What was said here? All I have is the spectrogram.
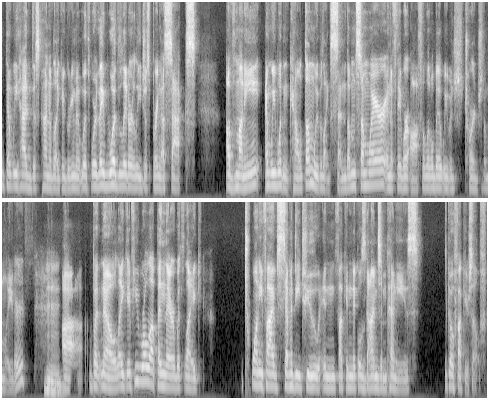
that we had this kind of like agreement with where they would literally just bring us sacks of money and we wouldn't count them. We would like send them somewhere and if they were off a little bit, we would just charge them later. Hmm. Uh but no, like if you roll up in there with like 25 72 in fucking nickels, dimes and pennies, go fuck yourself.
